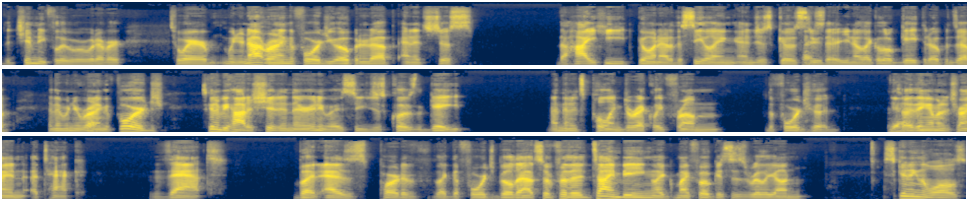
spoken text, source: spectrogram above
the chimney flue or whatever, to where when you're not running the forge, you open it up and it's just the high heat going out of the ceiling and just goes through there. You know, like a little gate that opens up, and then when you're running the forge, it's going to be hot as shit in there anyway. So you just close the gate, and then it's pulling directly from the forge hood. Yeah. So I think I'm going to try and attack that, but as part of like the forge build out. So for the time being, like my focus is really on skinning the walls,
